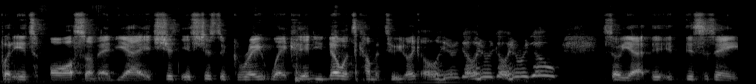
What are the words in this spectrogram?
but it's awesome, and yeah, it's just it's just a great way, and you know it's coming to you. You're like, oh, here we go, here we go, here we go. So yeah, it, this is a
